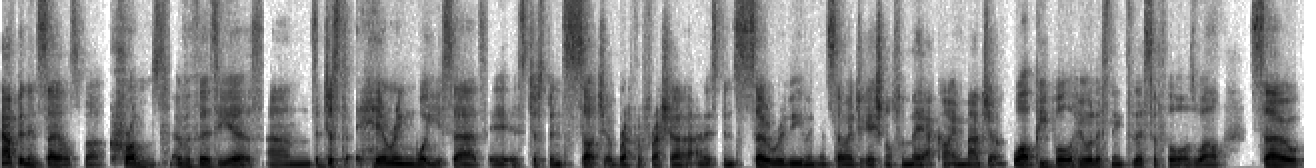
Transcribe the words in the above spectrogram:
I've been in sales for crumbs over 30 years, and just hearing what you said, it's just been such a breath of fresh air and it's been so revealing and so educational for me. I can't imagine what people who are listening to this have thought as well. So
